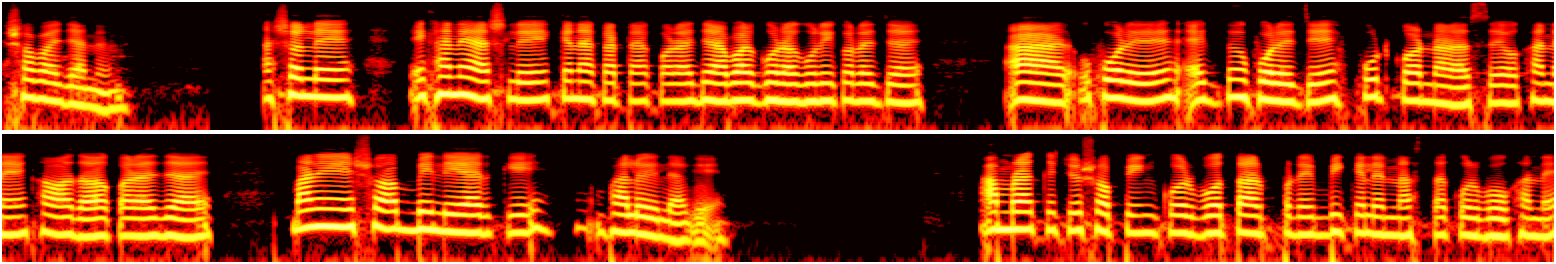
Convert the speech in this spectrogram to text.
সবাই জানেন। আসলে এখানে আসলে কেনাকাটা করা যায়, আবার ঘোরাঘুরি করা যায়। আর উপরে, একদম উপরে যে ফুড কর্নার আছে, ওখানে খাওয়া দাওয়া করা যায়। মানে সব মিলিয়ে আর কি ভালোই লাগে। আমরা কিছু শপিং করব, তারপরে বিকেলের নাস্তা করব ওখানে।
